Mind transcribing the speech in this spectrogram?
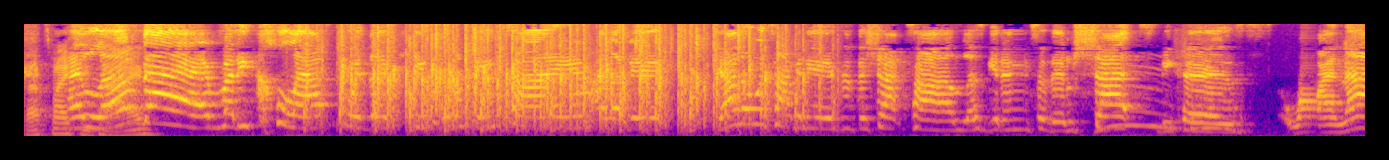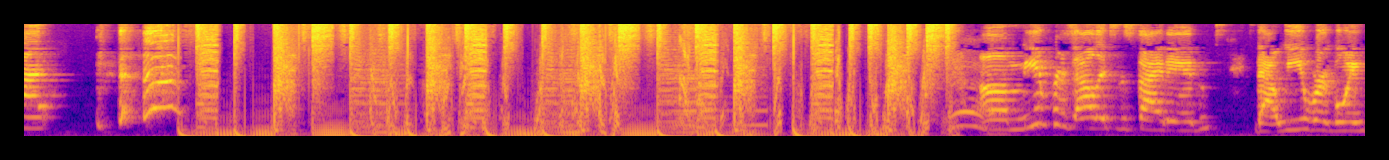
that's my. I love time. that. Everybody clap for the cute little FaceTime. I love it. Y'all know what time it is. It's the shot time. Let's get into them shots because why not? um, me and Prince Alex decided that we were going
